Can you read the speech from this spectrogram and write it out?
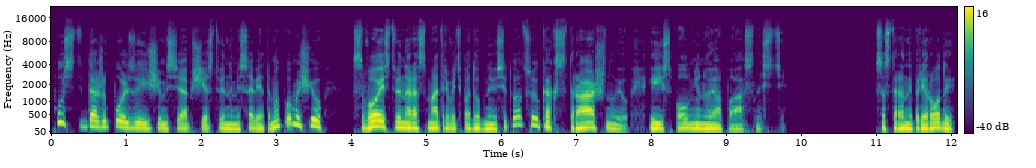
пусть даже пользующимся общественными советом и помощью, свойственно рассматривать подобную ситуацию как страшную и исполненную опасности. Со стороны природы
